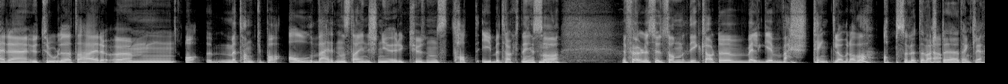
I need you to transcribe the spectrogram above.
er eh, utrolig dette her. Um, og med tanke på all verdens da, ingeniørkunst tatt i betraktning, så det føles ut som de klarte å velge verst tenkelig område. Absolutt det verste tenkelige.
